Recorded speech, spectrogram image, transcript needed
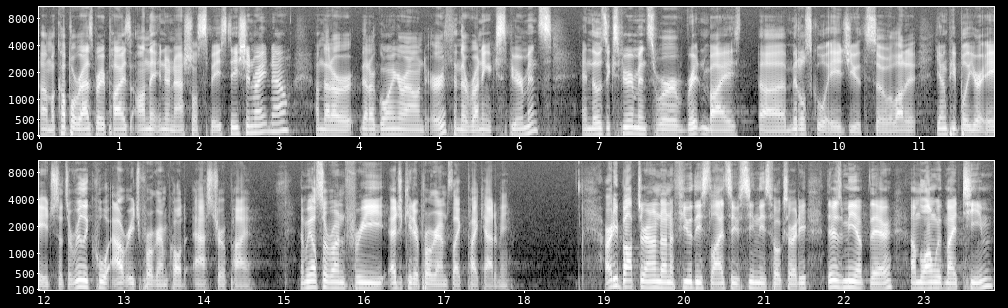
um, a couple Raspberry Pis on the International Space Station right now um, that, are, that are going around Earth, and they're running experiments. And those experiments were written by uh, middle school age youth, so a lot of young people your age. So it's a really cool outreach program called AstroPi. And we also run free educator programs like PiCademy. I already bopped around on a few of these slides, so you've seen these folks already. There's me up there, um, along with my team.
